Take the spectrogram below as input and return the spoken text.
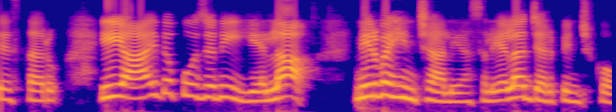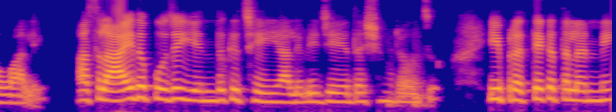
చేస్తారు. ఈ ఆయుధ పూజని ఎలా నిర్వహించాలి? అసలు ఎలా జరిపించుకోవాలి? అసలు ఆయుధ పూజ ఎందుకు చేయాలి విజయదశమి రోజు? ఈ ప్రత్యేకతలన్నీ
